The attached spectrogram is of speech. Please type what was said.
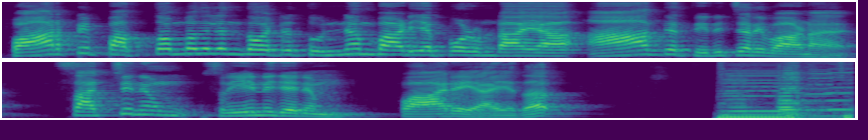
പാർട്ടി പത്തൊമ്പതിലും തോറ്റ് തുന്നം പാടിയപ്പോൾ ഉണ്ടായ ആദ്യ തിരിച്ചറിവാണ് സച്ചിനും ശ്രീനിജനും പാരയായത്. Thank you.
